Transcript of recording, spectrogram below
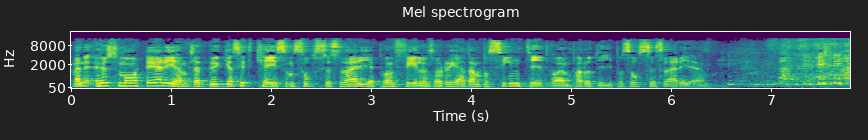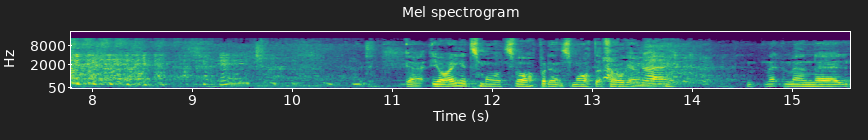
Men hur smart är det egentligen att bygga sitt case om sosse-Sverige på en film som redan på sin tid var en parodi på sosse-Sverige? Ja, jag har inget smart svar på den smarta frågan. Nej. Men, men eh,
